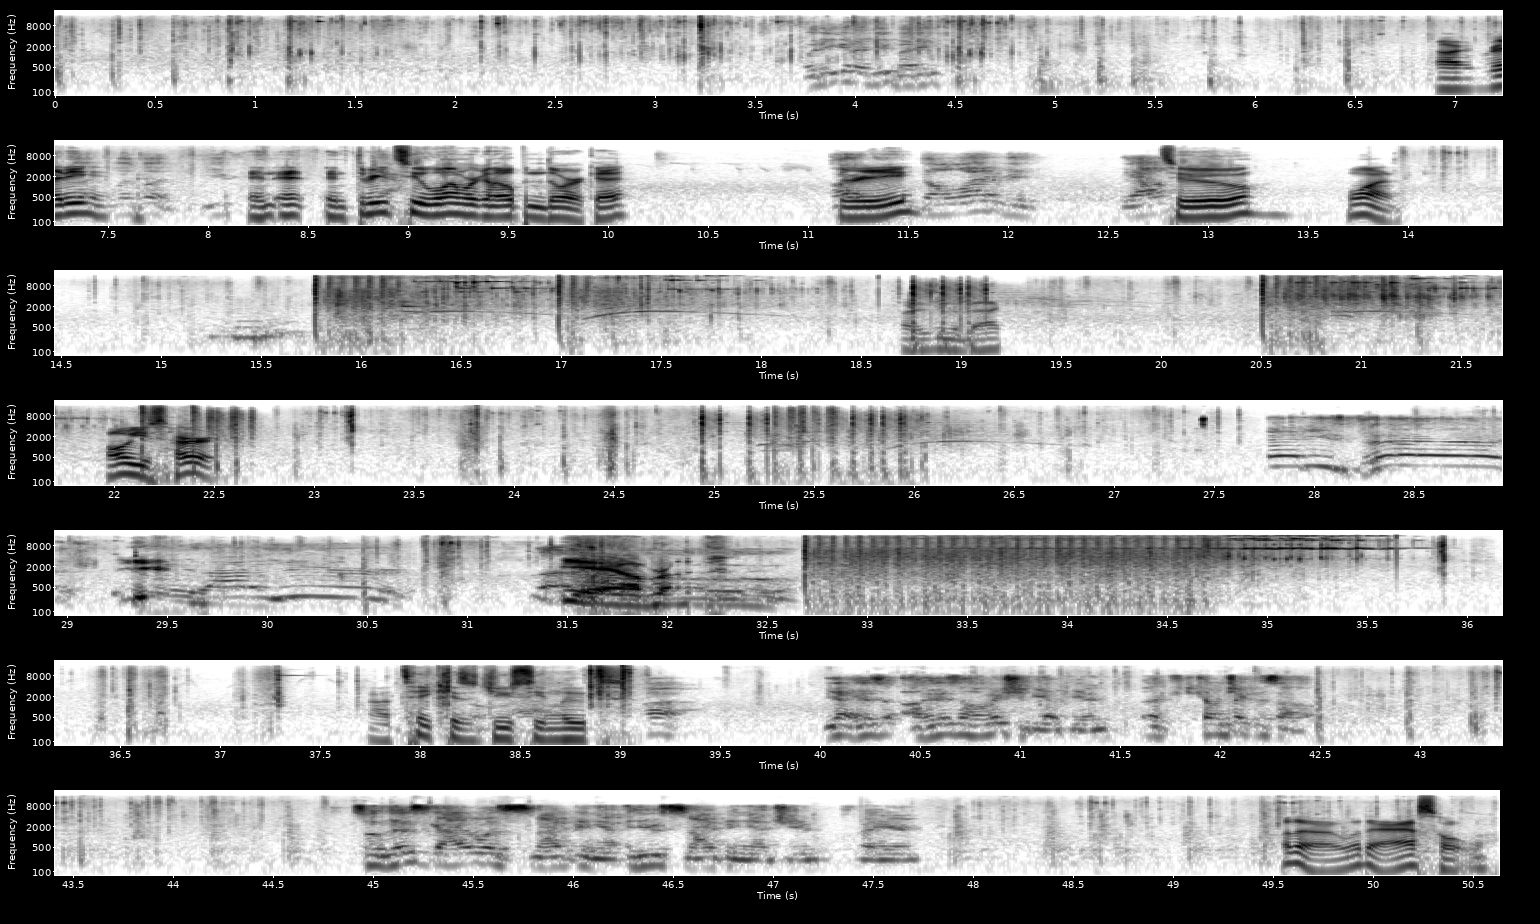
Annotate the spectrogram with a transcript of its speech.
What are you gonna do, buddy? All right, ready? Look, look, look. You- In, in, in three, two, one, we're gonna open the door. Okay. All right, Three. Don't lie to me. Yeah. Two, one. Oh, he's in the back. Oh, he's hurt. And he's dead. He's out of here. Yeah, brother. Uh, take his juicy loot. Uh, yeah, his uh, his homie should be up here. Uh, come check this out. So this guy was sniping at he was sniping at you right here. What a what an asshole.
